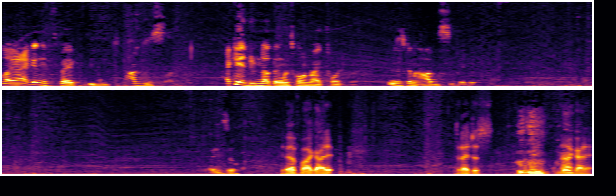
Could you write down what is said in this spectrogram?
like I can expect. I'm just. Like, I can't do nothing when it's going right towards me. You're just gonna obviously hit it. Laser. Yep, I got it. Did I just? no, I got it.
